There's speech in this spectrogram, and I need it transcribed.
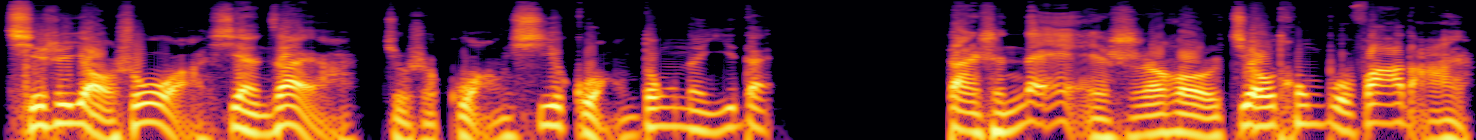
其实要说啊，现在啊，就是广西、广东那一带。但是那时候交通不发达呀，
